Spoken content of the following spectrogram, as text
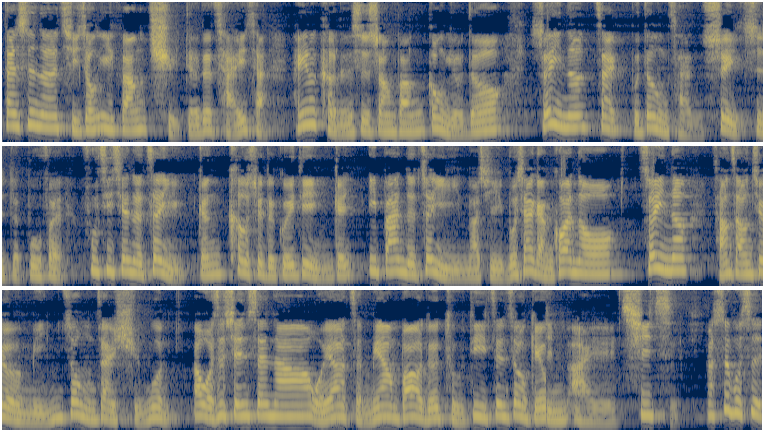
但是呢，其中一方取得的财产很有可能是双方共有的哦。所以呢，在不动产税制的部分，夫妻间的赠与跟课税的规定，跟一般的赠与嘛是不相赶快哦。所以呢，常常就有民众在询问啊，我是先生啊，我要怎么样把我的土地赠送给我心爱的妻子？那是不是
